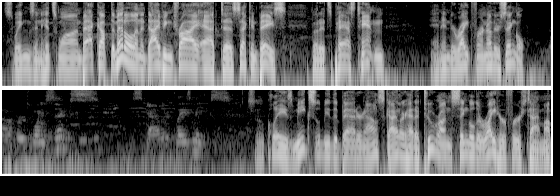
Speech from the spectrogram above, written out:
Swings and hits one back up the middle, and a diving try at uh, second base, but it's past Tanton and into right for another single. So Clays Meeks will be the batter now. Skylar had a two run single to right her first time up,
